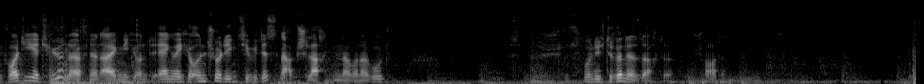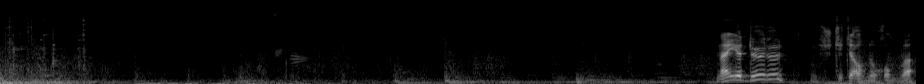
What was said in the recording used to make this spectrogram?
Ich wollte hier Türen öffnen eigentlich und irgendwelche unschuldigen Zivilisten abschlachten, aber na gut. Ist, ist wohl nicht drinne, sagte. Schade. Na, ihr Dödel. Steht ja auch nur rum, wa?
